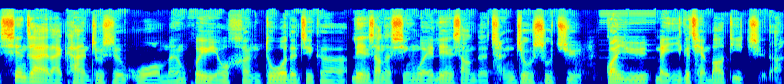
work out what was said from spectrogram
现在来看就是我们会有很多的这个链上的行为、链上的成就数据，关于每一个钱包地址的。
